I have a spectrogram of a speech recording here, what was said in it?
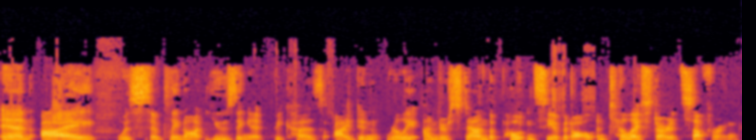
And I was simply not using it because I didn't really understand the potency of it all until I started suffering.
